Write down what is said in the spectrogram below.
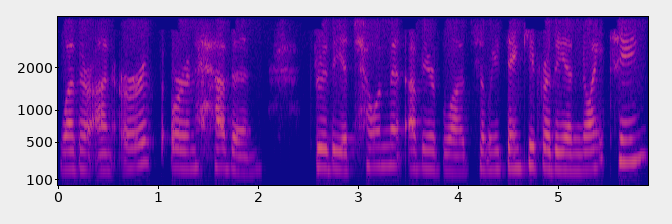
whether on earth or in heaven, through the atonement of your blood. So we thank you for the anointing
